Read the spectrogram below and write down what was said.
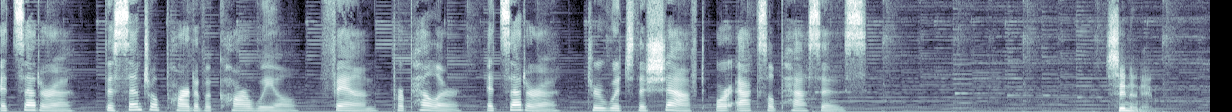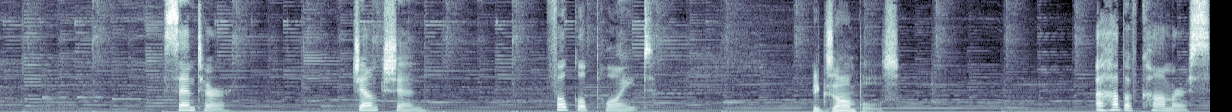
etc. The central part of a car wheel, fan, propeller, etc., through which the shaft or axle passes. Synonym Center Junction Focal point Examples A hub of commerce.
